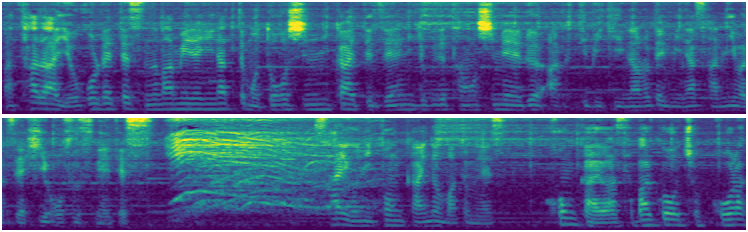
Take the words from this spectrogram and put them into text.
まあただ汚れて砂まみれになっても童心に帰って全力で楽しめるアクティビティなので皆さんにはぜひおすすめです。最後に今回のまとめです。今回は砂漠を直行落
